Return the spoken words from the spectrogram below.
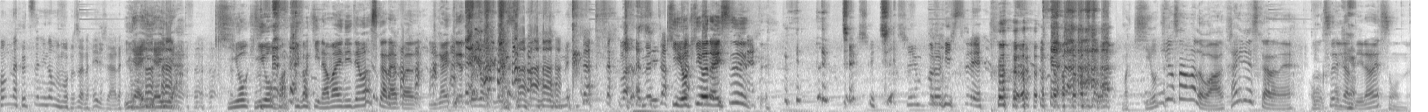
そんな普通に飲むものじゃないでしょあれ。いやいやいやきよきよバキバキ名前似てますからやっぱ意外とやってるかもしれない。めちゃくちゃマジめちゃ。きよきよナイスって。シンプルに失礼。まあきよきよさんまだ若いですからね。お薬なんていらないですもんね。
